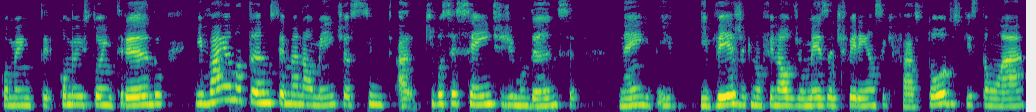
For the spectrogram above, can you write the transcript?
como eu, como eu estou entrando, e vai anotando semanalmente assim, o que você sente de mudança, né? E, e, veja que no final de um mês a diferença que faz. Todos que estão lá,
